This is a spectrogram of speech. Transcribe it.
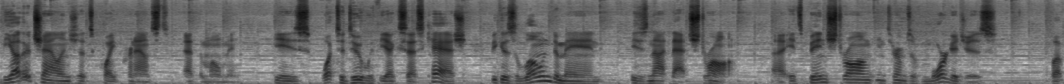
the other challenge that's quite pronounced at the moment is what to do with the excess cash because loan demand is not that strong. Uh, it's been strong in terms of mortgages, but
